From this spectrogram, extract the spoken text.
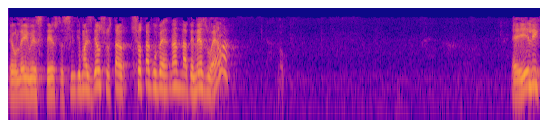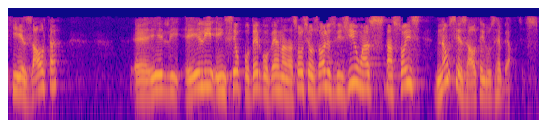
Eu leio esse texto assim, de, mas Deus, o senhor está, está governando na Venezuela? É Ele que exalta, é Ele, é Ele em seu poder governa a nação, seus olhos vigiam as nações, não se exaltem os rebeldes.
